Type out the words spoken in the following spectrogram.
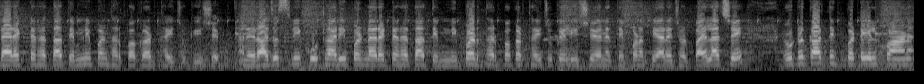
ડાયરેક્ટર હતા. તેમની પણ ધરપકડ થઈ ચૂકી છે. અને રાજશ્રી કોઠારી પણ ડાયરેક્ટર હતા. તેમની પણ ધરપકડ થઈ ચૂકેલી છે અને તે પણ અત્યારે ઝડપાયેલા છે. ડોક્ટર કાર્તિક પટેલ પણ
